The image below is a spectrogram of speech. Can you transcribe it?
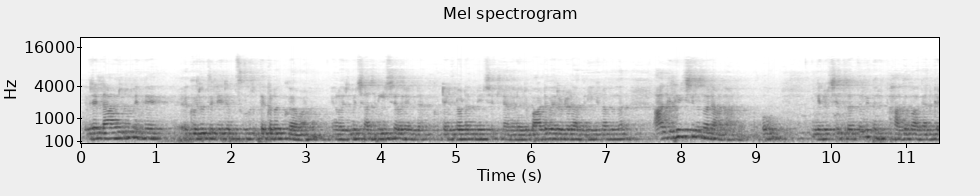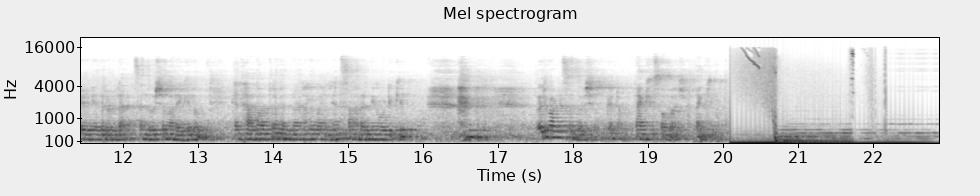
ഇവരെല്ലാവരും എന്റെ ഗുരുതുല്യരും സുഹൃത്തുക്കളൊക്കെയാണ് ഞങ്ങൾ ഒരുമിച്ച് അഭിനയിച്ചവരുണ്ട്. കുട്ടികളോട് അഭിനയിച്ചിട്ടില്ല. അങ്ങനെ ഒരുപാട് പേരോട് അഭിനയിക്കണമെന്ന് ആഗ്രഹിച്ചിരുന്ന ഒരാളാണ്. അപ്പോൾ ഇങ്ങനൊരു ചിത്രത്തിൽ ഇവർ ഭാഗമാകാൻ കഴിഞ്ഞതിലുള്ള സന്തോഷം അറിയിക്കുന്നു. കഥാപാത്രം എന്താണെന്ന് പറഞ്ഞാൽ സാർ എന്നെ ഓടിക്കും. ഒരുപാട് സന്തോഷം. കേട്ടോ. Thank you so much thank you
